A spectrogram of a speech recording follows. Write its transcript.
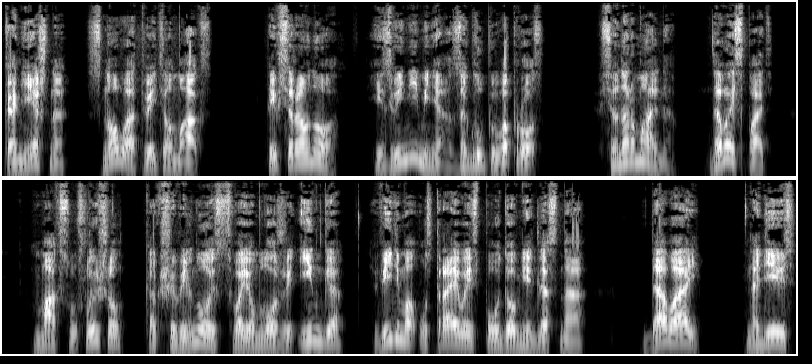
Конечно, снова ответил Макс. Ты все равно. Извини меня за глупый вопрос. Все нормально. Давай спать. Макс услышал, как шевельнулась в своем ложе Инга, видимо, устраиваясь поудобнее для сна. Давай. Надеюсь,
